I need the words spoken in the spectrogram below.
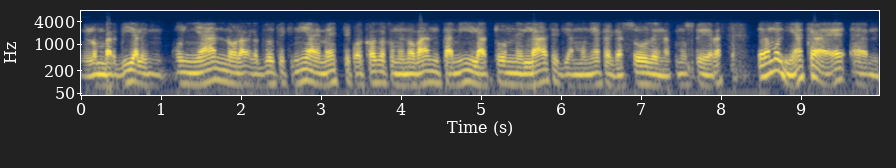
in Lombardia le, ogni anno la, la, zootecnia emette qualcosa come 90.000 tonnellate di ammoniaca gassosa in atmosfera e l'ammoniaca è ehm,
